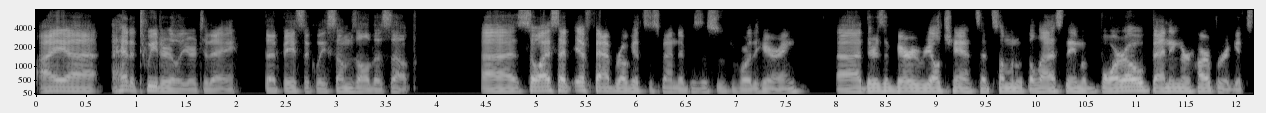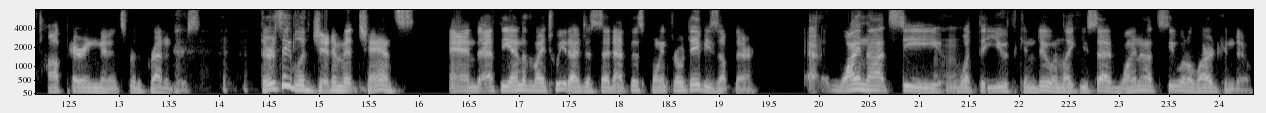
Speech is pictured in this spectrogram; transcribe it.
I uh, I had a tweet earlier today that basically sums all this up. Uh, so I said if Fabbro gets suspended, because this was before the hearing, uh, there's a very real chance that someone with the last name of Boro, Benning, or Harpur gets top pairing minutes for the Predators. there's a legitimate chance. And at the end of my tweet, I just said at this point, throw Davies up there. Uh, why not see Mhm. what the youth can do? And like you said, why not see what Allard can do?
